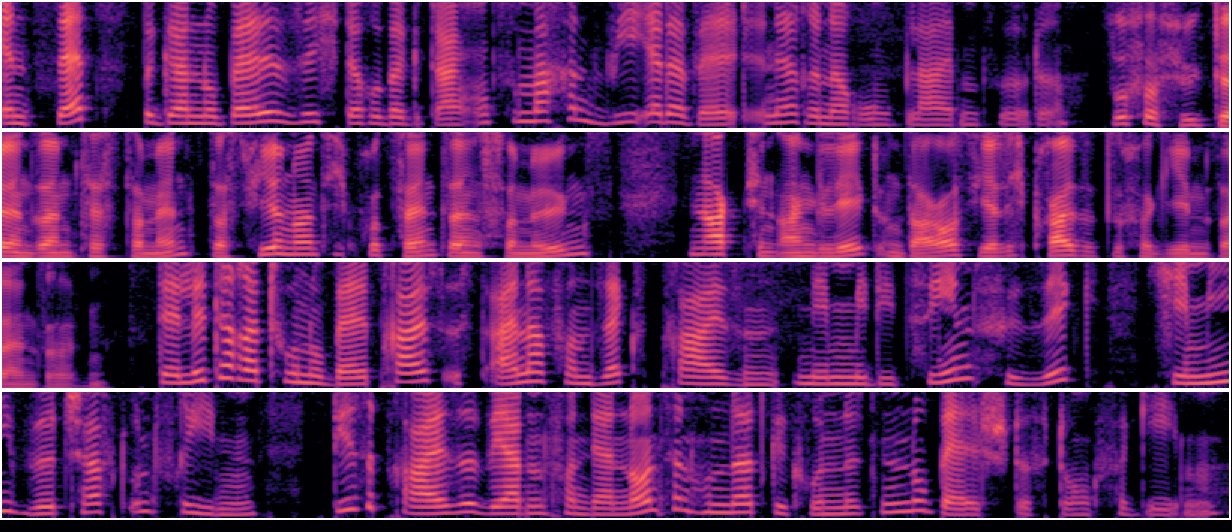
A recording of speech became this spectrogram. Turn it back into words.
Entsetzt begann Nobel sich darüber Gedanken zu machen, wie er der Welt in Erinnerung bleiben würde. So verfügte er in seinem Testament, dass 94 Prozent seines Vermögens in Aktien angelegt und daraus jährlich Preise zu vergeben sein sollten. Der Literaturnobelpreis ist einer von sechs Preisen neben Medizin, Physik, Chemie, Wirtschaft und Frieden. Diese Preise werden von der 1900 gegründeten Nobelstiftung vergeben.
